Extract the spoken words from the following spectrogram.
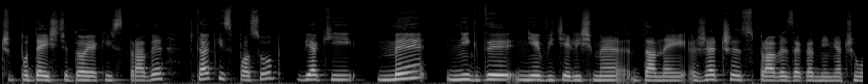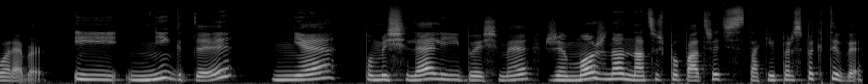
czy podejście do jakiejś sprawy w taki sposób, w jaki my nigdy nie widzieliśmy danej rzeczy, sprawy, zagadnienia czy whatever. I nigdy nie pomyślelibyśmy, że można na coś popatrzeć z takiej perspektywy.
